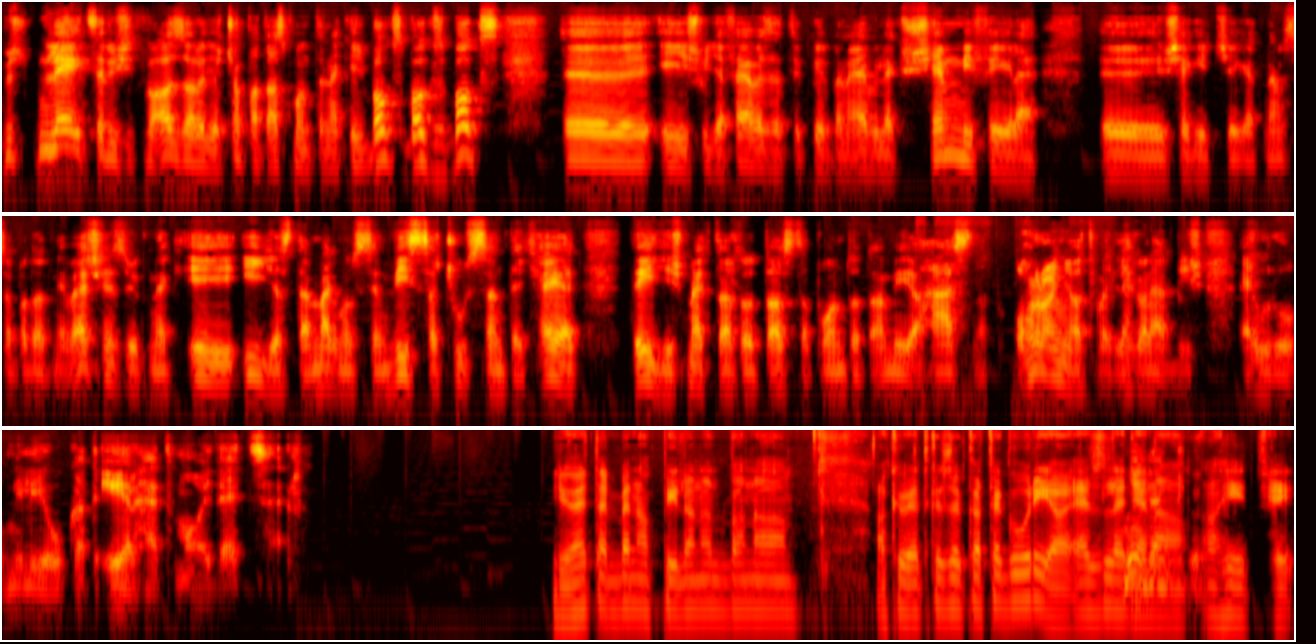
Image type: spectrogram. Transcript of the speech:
most leegyszerűsítve azzal, hogy a csapat azt mondta neki, hogy box, box, box, és ugye felvezető körben elvileg semmiféle segítséget nem szabad adni a versenyzőknek, így aztán Magnussen visszacsúszant egy helyet, de így is megtartotta azt a pontot, ami a háznak aranyat, vagy legalábbis eurómilliókat érhet majd egyszer. Jöhet ebben a pillanatban a, a következő kategória? Ez legyen a, a, hétvége,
